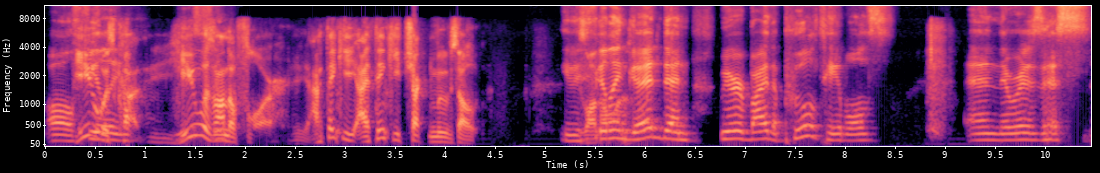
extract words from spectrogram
all He was feeling, cut. He was on the floor. I think he. I think he checked moves out. he was feeling good. Then we were by the pool tables, and there was this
